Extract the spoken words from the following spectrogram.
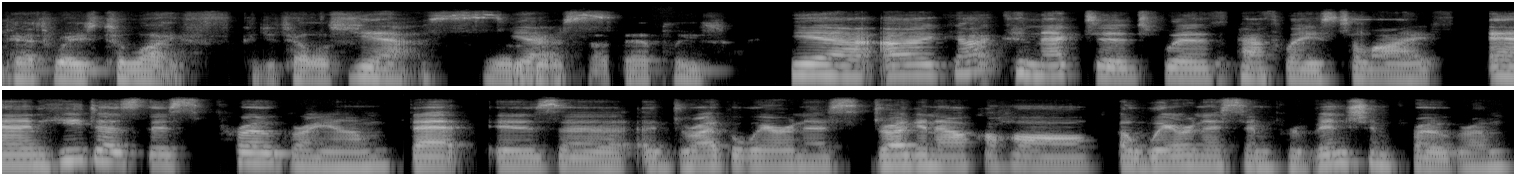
Pathways to Life. Could you tell us yes, a little yes. bit about that, please? Yeah, I got connected with Pathways to Life and he does this program that is a, a, drug awareness, drug and alcohol awareness and prevention program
